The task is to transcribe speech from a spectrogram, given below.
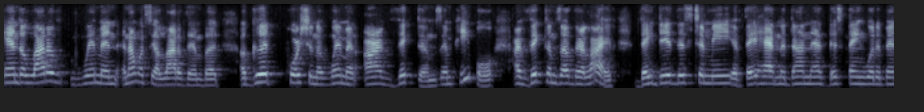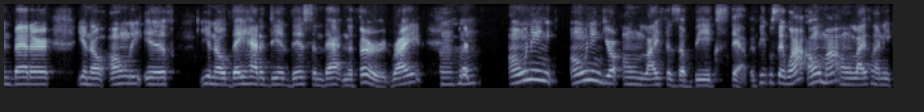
And a lot of women, and I won't say a lot of them, but a good portion of women are victims, and people are victims of their life. They did this to me. If they hadn't have done that, this thing would have been better. You know, only if you know they had to did this and that and the third, right? Mm-hmm. But owning owning your own life is a big step. And people say, "Well, I own my own life, honey.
